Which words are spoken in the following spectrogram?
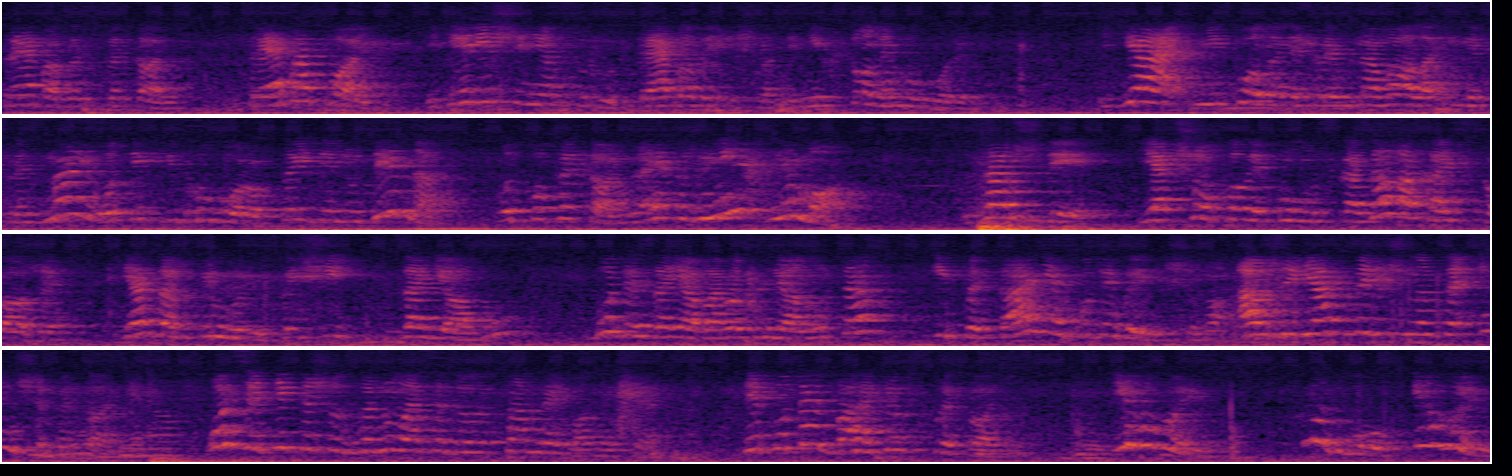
треба без питань, треба пай. Є рішення суду, треба вирішувати, ніхто не говорить. Я ніколи не признавала і не признаю отих відговорок. Прийде людина, от по питанню, а я кажу, ні, нема. Завжди, якщо коли комусь сказала, хай скаже. Я завжди говорю, пишіть заяву, буде заява розглянута і питання буде вирішено. А вже як вирішено, це інше питання. Ось я тільки що звернулася до Олександра Івановича, депутат багатьох скликань. І говорю, ну двох, і говорю,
